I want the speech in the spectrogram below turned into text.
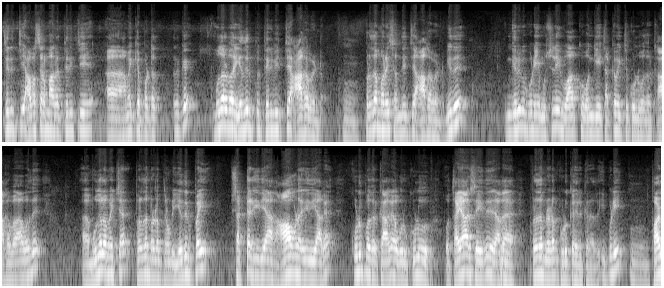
திருத்தி அவசரமாக திருத்தி அஹ், அமைக்கப்பட்டதற்கு முதல்வர் எதிர்ப்பு தெரிவித்தே ஆக வேண்டும். பிரதமரை சந்தித்து ஆக வேண்டும். இது இங்கே இருக்கக்கூடிய முஸ்லீம் வாக்கு வங்கியை தக்க வைத்துக் கொள்வதற்காகவாவது முதலமைச்சர் பிரதமரிடம் தன்னுடைய எதிர்ப்பை சட்ட ரீதியாக ஆவண ரீதியாக கொடுப்பதற்காக ஒரு குழு தயார் செய்து அதை பிரதமரிடம் கொடுக்க இருக்கிறது. இப்படி பல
